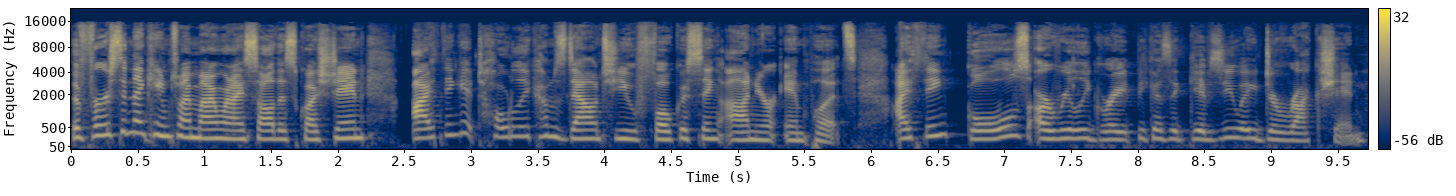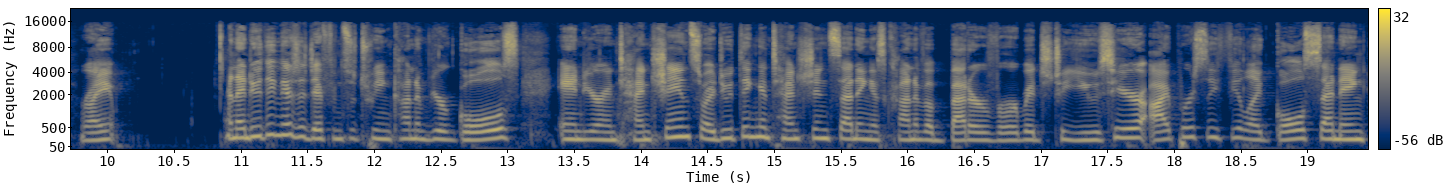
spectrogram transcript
The first thing that came to my mind when I saw this question, I think it totally comes down to you focusing on your inputs. I think goals are really great because it gives you a direction, right? And I do think there's a difference between kind of your goals and your intention. So I do think intention setting is kind of a better verbiage to use here. I personally feel like goal setting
